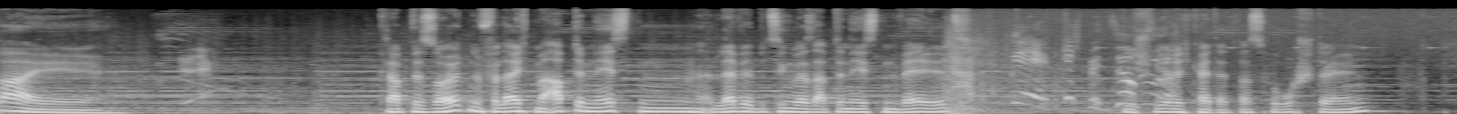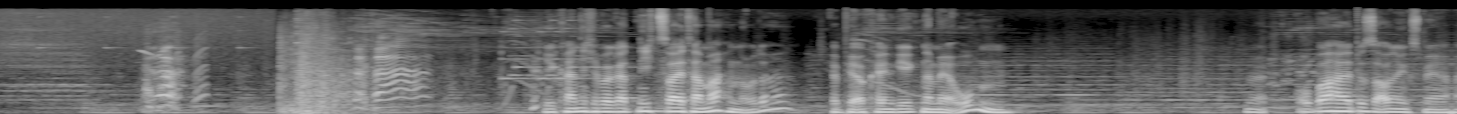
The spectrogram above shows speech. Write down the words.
Drei. Ich glaube, wir sollten vielleicht mal ab dem nächsten Level, beziehungsweise ab der nächsten Welt, die Schwierigkeit etwas hochstellen. Hier kann ich aber gerade nichts weiter machen, oder? Ich habe ja auch keinen Gegner mehr oben. Ne, oberhalb ist auch nichts mehr.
